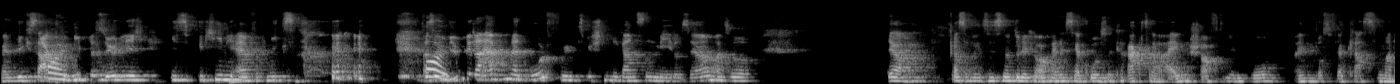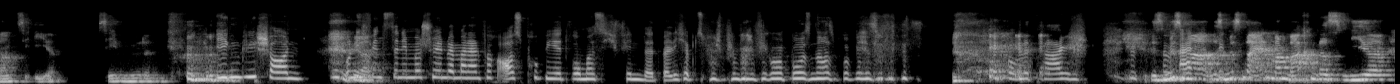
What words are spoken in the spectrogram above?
Weil, wie gesagt, für mich persönlich ist Bikini einfach nichts. Also ich würde mich da einfach nicht wohlfühlen zwischen den ganzen Mädels, ja. Also ja, also es ist natürlich auch eine sehr große Charaktereigenschaft irgendwo, in was für Klasse man dann eher sehen würde. Irgendwie schon. Und ja. ich finde es dann immer schön, wenn man einfach ausprobiert, wo man sich findet. Weil ich habe zum Beispiel meine Figurposen ausprobiert und das ist komplett tragisch. Das müssen, wir, das müssen wir einmal machen, dass wir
